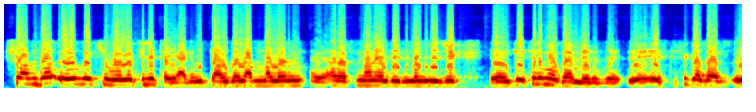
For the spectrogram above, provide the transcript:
Şu anda oradaki volatilite yani bu dalgalanmaların e, arasından elde edilebilecek e, getiri modelleri de e, eskisi kadar e,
